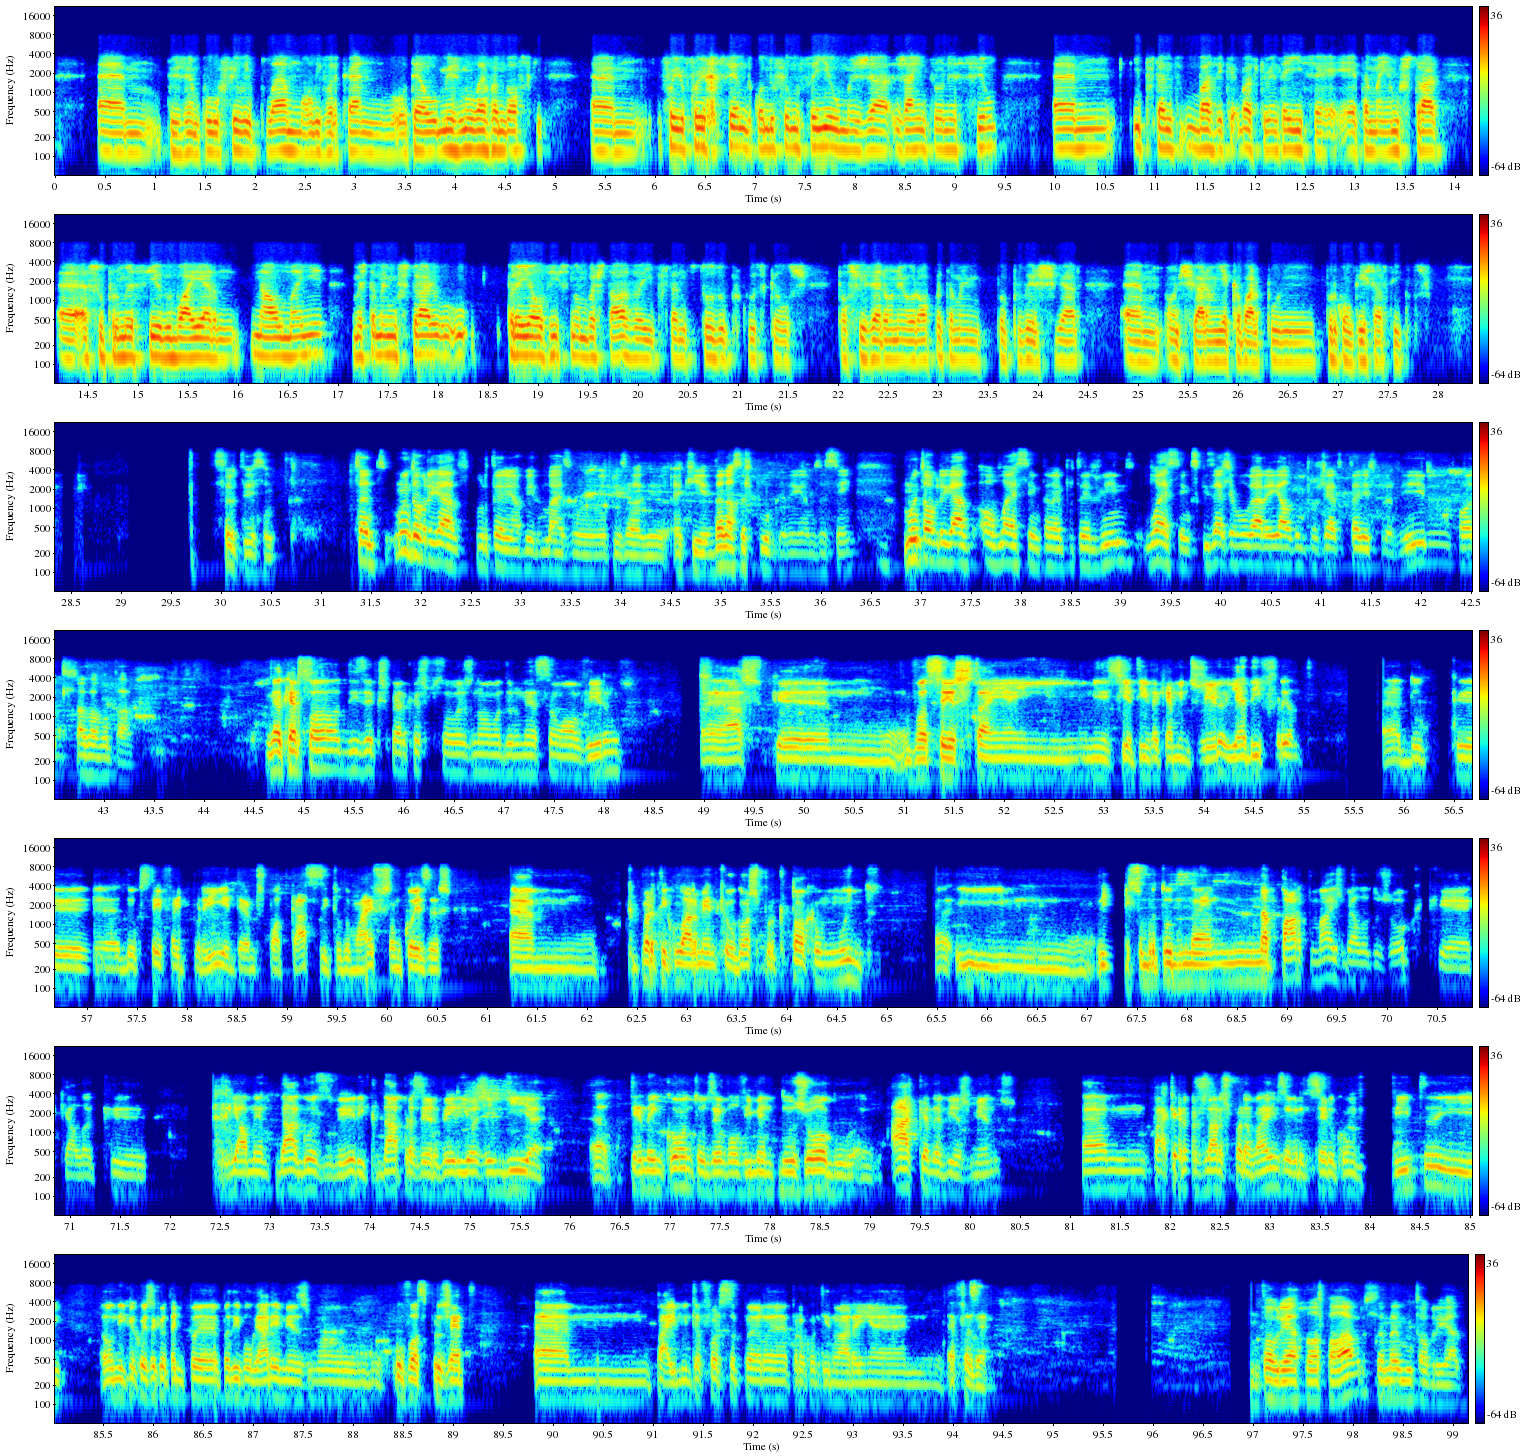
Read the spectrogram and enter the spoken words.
um, por exemplo, o Philip Lam, o Oliver Kahn, ou até o mesmo Lewandowski, um, foi, foi recente quando o filme saiu, mas já, já entrou nesse filme. Um, e portanto, basic, basicamente é isso: é, é também a mostrar uh, a supremacia do Bayern na Alemanha, mas também mostrar o, para eles isso não bastava e, portanto, todo o percurso que eles, que eles fizeram na Europa também para poder chegar um, onde chegaram e acabar por, por conquistar títulos. Certíssimo. Portanto, muito obrigado por terem ouvido mais um episódio aqui da nossa espelunca, digamos assim. Muito obrigado ao Blessing também por ter vindo. Blessing, se quiseres divulgar aí algum projeto que tenhas para vir, podes, estás à vontade. Eu quero só dizer que espero que as pessoas não adormeçam ao ouvir-nos. Uh, acho que hum, vocês têm uma iniciativa que é muito gira e é diferente uh, do, que, uh, do que se tem feito por aí em termos de podcasts e tudo mais. São coisas um, que particularmente que eu gosto porque tocam muito uh, e, e, e, sobretudo na, na, parte mais bela do jogo, que é aquela que, realmente dá gozo ver e que dá prazer ver e hoje em dia, uh, tendo em conta o desenvolvimento do jogo, uh, há cada vez menos. Um, pá, quero vos dar os parabéns, agradecer o convite e a única coisa que eu tenho para, para divulgar é mesmo o, o vosso projeto um, pá, e muita força para, para continuarem a, a fazer. Muito obrigado pelas palavras, também muito obrigado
